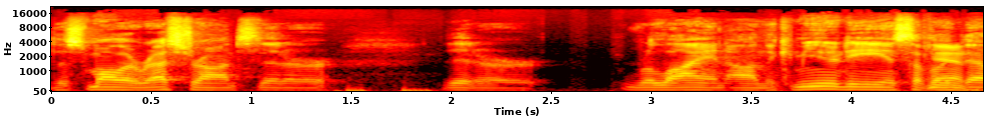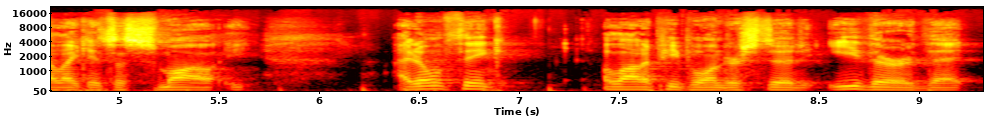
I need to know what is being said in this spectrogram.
the smaller restaurants that are that are reliant on the community and stuff Yeah. like that. Like it's a small. I don't think a lot of people understood either that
